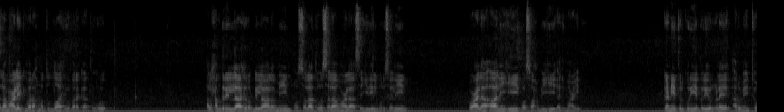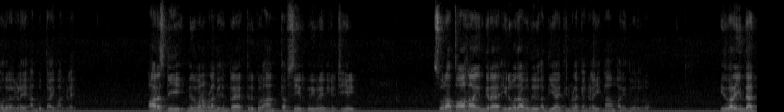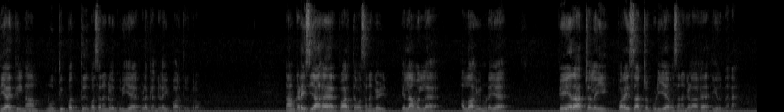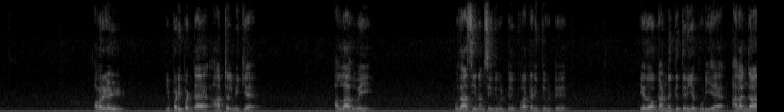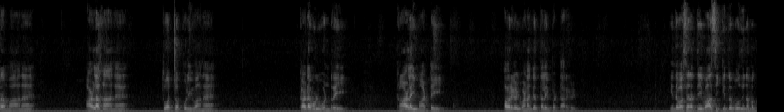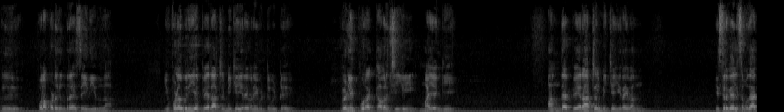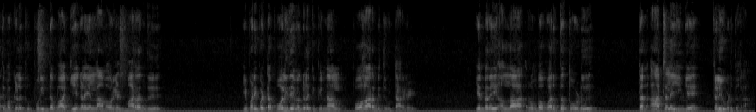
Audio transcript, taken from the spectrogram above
السلام عليكم ورحمة الله وبركاته الحمد لله رب العالمين والصلاة والسلام على سيد المرسلين وعلى آله وصحبه أجمعين கண்ணியத்திற்குரிய பெரியோர்களே அருமை சகோதரர்களே அன்பு தாய்மார்களே ஆர்எஸ்டி நிறுவனம் வழங்குகின்ற திருக்குர்ஆன் தப்சீர் விரிவுரை நிகழ்ச்சியில் சூரா தாஹா என்கிற இருபதாவது அத்தியாயத்தின் விளக்கங்களை நாம் அறிந்து வருகிறோம் இதுவரை இந்த அத்தியாயத்தில் நாம் நூற்றி பத்து வசனங்களுக்குரிய விளக்கங்களை பார்த்திருக்கிறோம். நாம் கடைசியாக பார்த்த வசனங்கள் எல்லாம் வல்ல அல்லாஹுவினுடைய பேராற்றலை பறைசாற்றக்கூடிய வசனங்களாக இருந்தன. அவர்கள் இப்படிப்பட்ட ஆற்றல் மிக்க அல்லாஹுவை உதாசீனம் செய்துவிட்டு புறக்கணித்துவிட்டு ஏதோ கண்ணுக்கு தெரியக்கூடிய அலங்காரமான அழகான தோற்றப்பொலிவான கடவுள் ஒன்றை காளை மாட்டை அவர்கள் வணங்க தலைப்பட்டார்கள். இந்த வசனத்தை வாசிக்கின்ற போது நமக்கு புலப்படுகின்ற செய்தி இதுதான். இவ்வளவு பெரிய பேராற்றல் மிக்க இறைவனை விட்டுவிட்டு வெளிப்புற கவர்ச்சியில் மயங்கி அந்த பேராற்றல் மிக்க இறைவன் இஸ்ரவேல் சமுதாயத்து மக்களுக்கு புரிந்த பாக்கியங்களை எல்லாம் அவர்கள் மறந்து இப்படிப்பட்ட போலி தெய்வங்களுக்கு பின்னால் போக ஆரம்பித்து விட்டார்கள் என்பதை அல்லாஹ் ரொம்ப வருத்தத்தோடு தன் ஆற்றலை இங்கே தெளிவுபடுத்துகிறான்.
